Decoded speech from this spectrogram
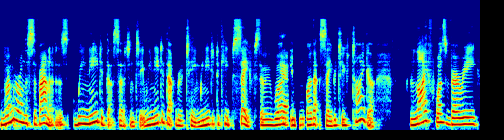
when we were on the savannas, we needed that certainty. We needed that routine. We needed to keep safe so we weren't eaten by that saber-toothed tiger. Life was very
